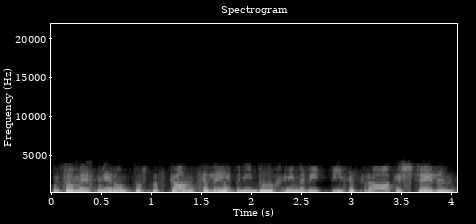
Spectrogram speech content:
Und so müssen wir uns durch das ganze Leben hindurch immer wieder diese Frage stellen,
